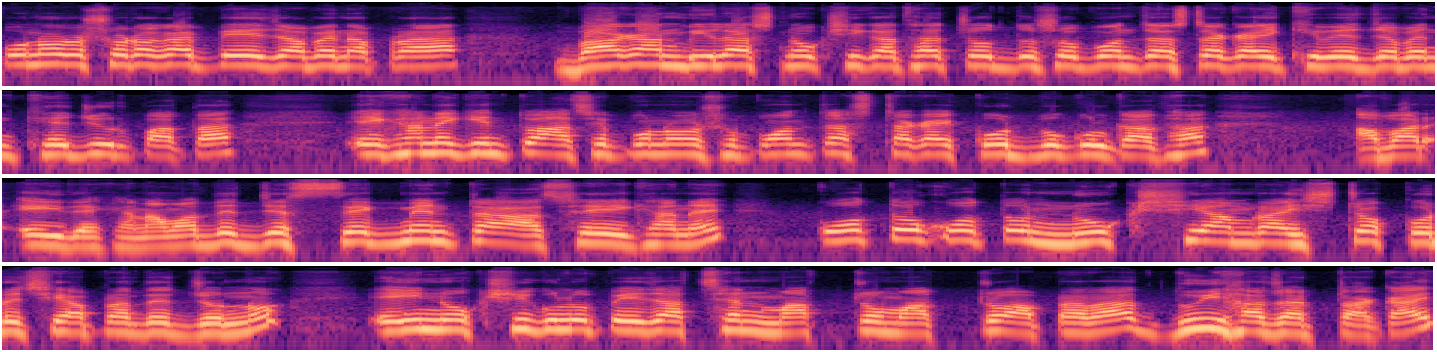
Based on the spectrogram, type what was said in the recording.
পনেরোশো টাকায় পেয়ে যাবেন আপনারা বাগান বিলাস নকশি কাঁথা, চোদ্দোশো পঞ্চাশ টাকায় খেয়ে যাবেন খেজুর পাতা। এখানে কিন্তু আছে পনেরোশো পঞ্চাশ টাকায় কোটবকুল কাঁথা। আবার এই দেখেন, আমাদের যে সেগমেন্টটা আছে এখানে কত কত নকশি আমরা স্টক করেছি আপনাদের জন্য। এই নকশিগুলো পেয়ে যাচ্ছেন মাত্র মাত্র আপনারা দুই হাজার টাকায়।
